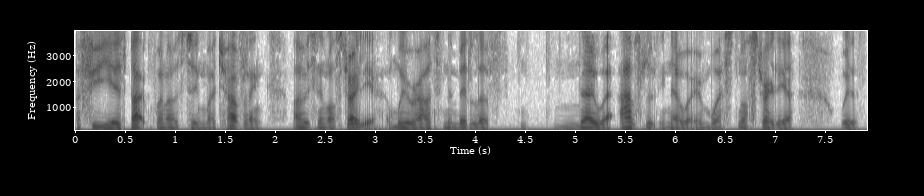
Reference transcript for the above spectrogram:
A few years back, when I was doing my travelling, I was in Australia and we were out in the middle of nowhere, absolutely nowhere, in Western Australia with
